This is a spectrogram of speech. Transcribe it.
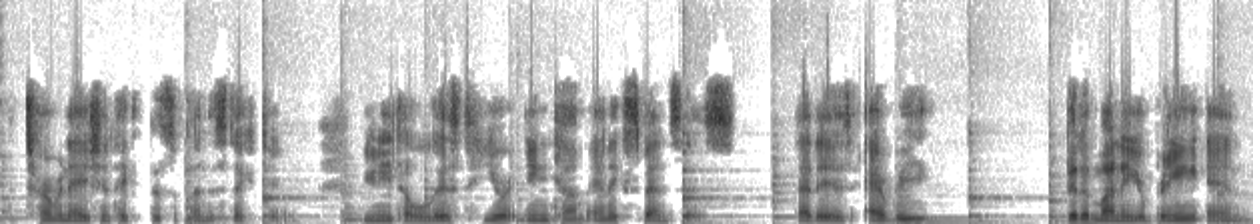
determination, it takes discipline to stick to. You need to list your income and expenses. That is every bit of money you're bringing in.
